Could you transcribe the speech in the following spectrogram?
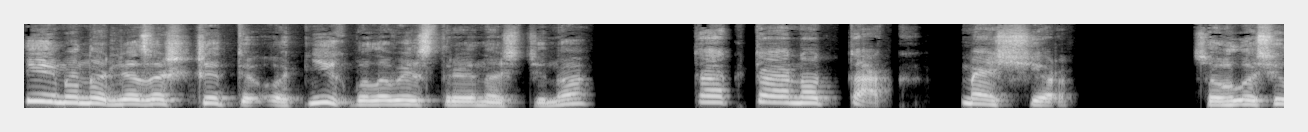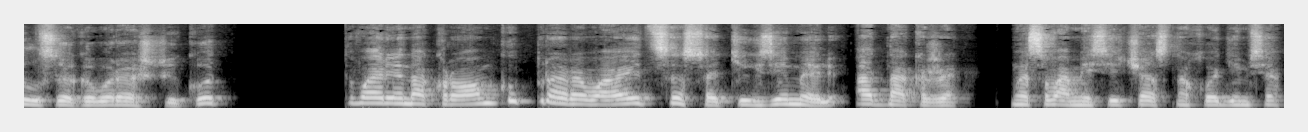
и именно для защиты от них была выстроена стена. «Так-то оно так, мессир», – согласился говорящий кот. «Твари на кромку прорываются с этих земель, однако же мы с вами сейчас находимся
